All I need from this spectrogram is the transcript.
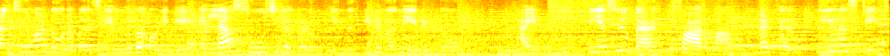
consumer durables എന്നിവ ഒഴികെ എല്ലാ സൂചികകളും ഇന്ന് ഇടിവ് നേരിട്ടു. I T P S U bank pharma metal real estate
